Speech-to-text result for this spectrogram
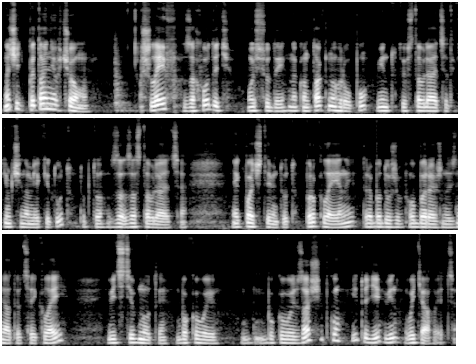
Значить, питання в чому? Шлейф заходить ось сюди на контактну групу. Він тут і вставляється таким чином, як і тут, тобто за- заставляється. Як бачите, він тут проклеєний. Треба дуже обережно зняти цей клей, відстібнути боковий, бокову защіпку, і тоді він витягується.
